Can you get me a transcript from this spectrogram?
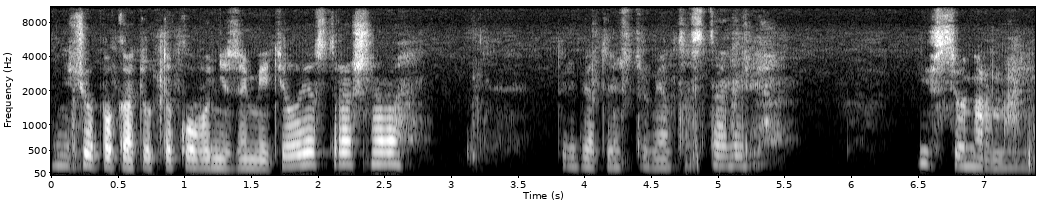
Ничего пока тут такого не заметила я страшного. Ребята инструмент оставили. И все нормально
